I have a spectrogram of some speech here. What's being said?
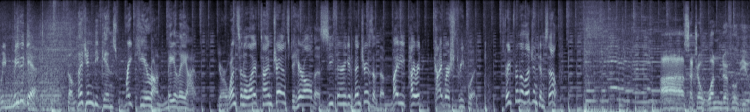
we meet again. The legend begins right here on Melee Island. Your once in a lifetime chance to hear all the seafaring adventures of the mighty pirate Guybrush Threepwood. Straight from the legend himself. Ah, such a wonderful view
